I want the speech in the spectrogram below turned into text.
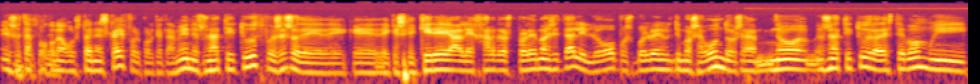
Eso tampoco me gustó en Skyfall, porque también es una actitud, pues eso, de, de que, de que se quiere alejar de los problemas y tal, y luego pues vuelve en el último segundo. O sea, no es una actitud, la de este Bond, muy,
